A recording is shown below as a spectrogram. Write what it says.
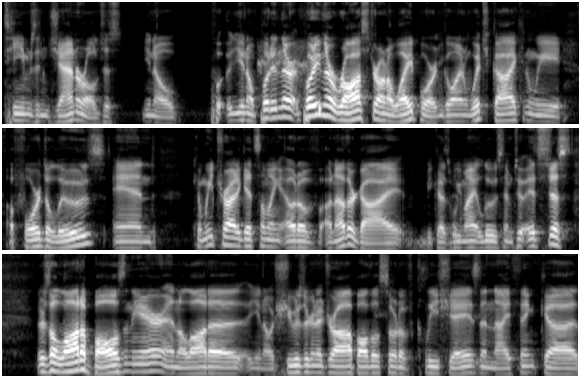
teams in general just you know. Put, you know, putting their putting their roster on a whiteboard and going, which guy can we afford to lose, and can we try to get something out of another guy because we might lose him too? It's just there's a lot of balls in the air and a lot of you know shoes are going to drop all those sort of cliches. And i think uh,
